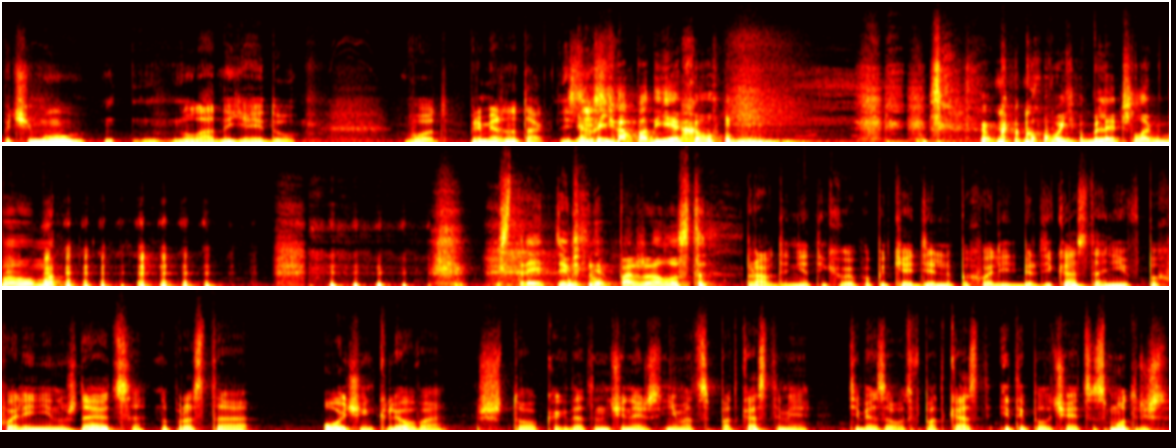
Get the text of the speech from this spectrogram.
Почему? Ну ладно, я иду. Вот, примерно так. Я, Здесь... я подъехал. Какого я, блядь, шлагбаума? Встретьте меня, пожалуйста. Правда, нет никакой попытки отдельно похвалить Бердикаст, они в похвалении нуждаются, но просто очень клево, что когда ты начинаешь заниматься подкастами, тебя зовут в подкаст, и ты, получается, смотришь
